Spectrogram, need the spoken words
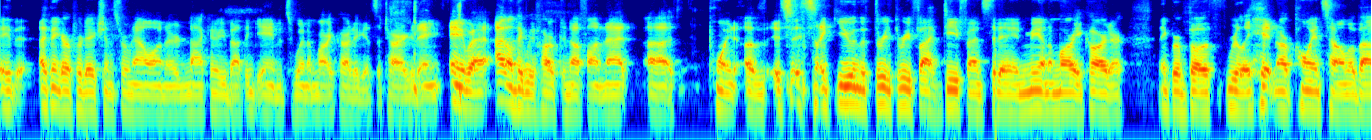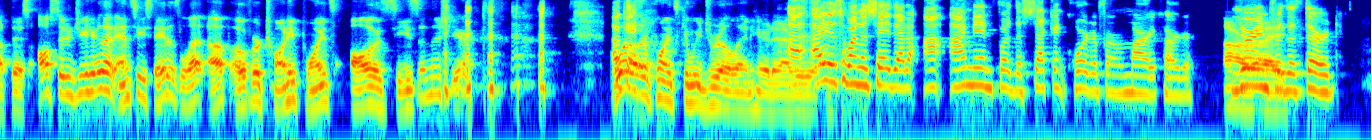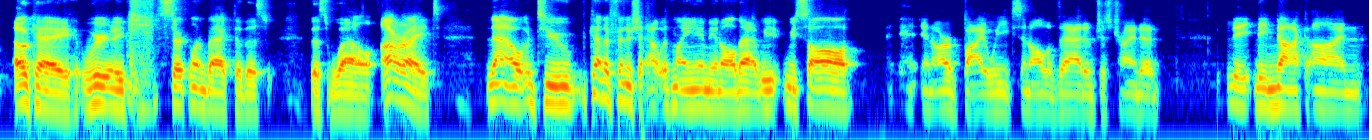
I think our predictions from now on are not going to be about the game. It's when Amari Carter gets a targeting. Anyway, I don't think we've harped enough on that uh, point of it's it's like you and the three three five defense today, and me and Amari Carter. I think we're both really hitting our points home about this. Also, did you hear that NC State has let up over 20 points all season this year? What other points can we drill in here to everyone? I, I just want to say that I, I'm in for the second quarter from Amari Carter. All You're in for the third. okay we're going to keep circling back to this this well all right now to kind of finish out with miami and all that we we saw in our bye weeks and all of that of just trying to the the knock on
